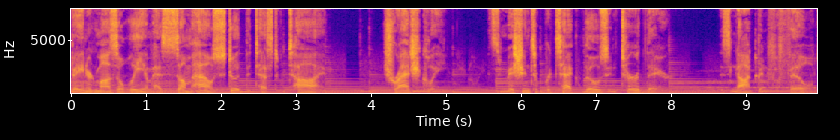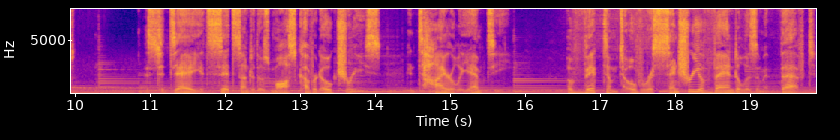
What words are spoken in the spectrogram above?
Baynard Mausoleum has somehow stood the test of time, tragically, its mission to protect those interred there has not been fulfilled. As today it sits under those moss covered oak trees, entirely empty, a victim to over a century of vandalism and theft,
